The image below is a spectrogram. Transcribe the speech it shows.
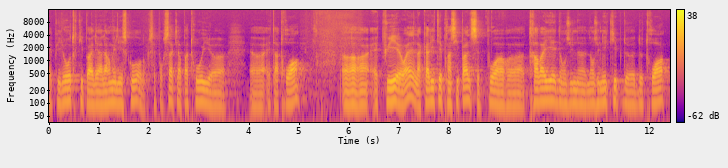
et puis l'autre qui peut aller alarmer les secours. Donc c'est pour ça que la patrouille euh, euh, est à trois. Et puis ouais, la qualité principale, c'est de pouvoir travailler dans une, dans une équipe de, trois.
